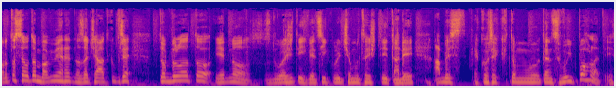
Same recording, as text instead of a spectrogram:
proto se o tom bavíme hned na začátku, protože to bylo to jedno z důležitých věcí, kvůli čemu jsi ty tady, abys jako řekl k tomu ten svůj pohled, i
